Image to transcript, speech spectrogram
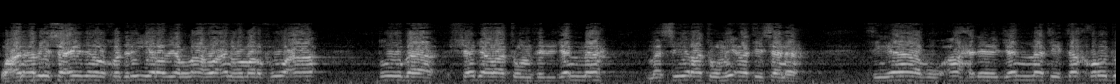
وعن أبي سعيد الخدري رضي الله عنه مرفوعا طوبى شجرة في الجنة مسيرة مائه سنة. ثياب أهل الجنة تخرج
